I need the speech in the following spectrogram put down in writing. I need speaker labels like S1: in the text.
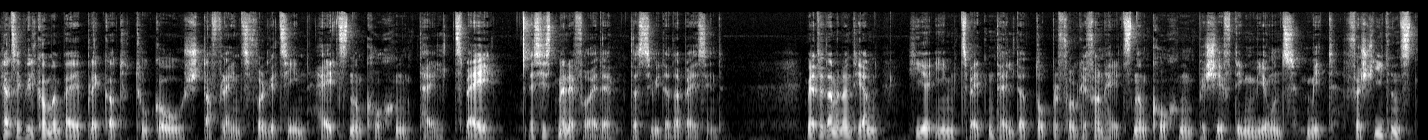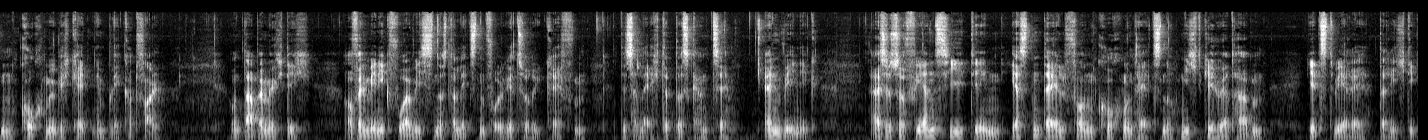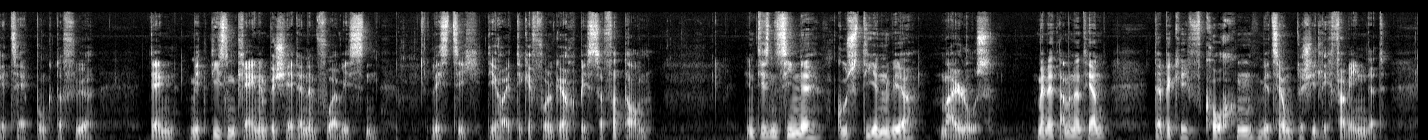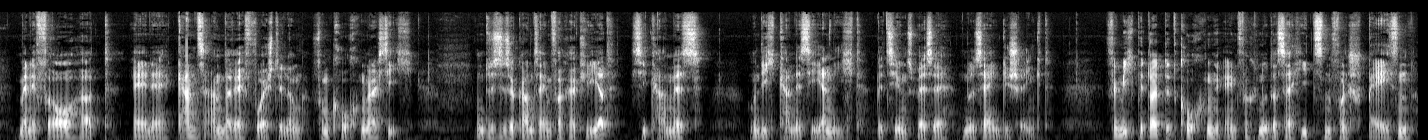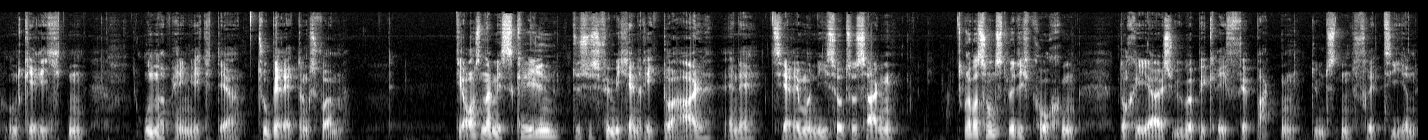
S1: Herzlich willkommen bei Blackout to Go Staffel 1 Folge 10 Heizen und Kochen Teil 2. Es ist meine Freude, dass Sie wieder dabei sind. Werte Damen und Herren, hier im zweiten Teil der Doppelfolge von Heizen und Kochen beschäftigen wir uns mit verschiedensten Kochmöglichkeiten im Blackout-Fall. Und dabei möchte ich auf ein wenig Vorwissen aus der letzten Folge zurückgreifen. Das erleichtert das Ganze ein wenig. Also sofern Sie den ersten Teil von Kochen und Heizen noch nicht gehört haben, jetzt wäre der richtige Zeitpunkt dafür, denn mit diesem kleinen bescheidenen Vorwissen lässt sich die heutige Folge auch besser verdauen. In diesem Sinne gustieren wir mal los. Meine Damen und Herren, der Begriff Kochen wird sehr unterschiedlich verwendet. Meine Frau hat eine ganz andere Vorstellung vom Kochen als ich. Und das ist ja ganz einfach erklärt, sie kann es und ich kann es eher nicht, beziehungsweise nur sehr eingeschränkt. Für mich bedeutet Kochen einfach nur das Erhitzen von Speisen und Gerichten unabhängig der Zubereitungsform. Die Ausnahme ist Grillen, das ist für mich ein Ritual, eine Zeremonie sozusagen, aber sonst würde ich Kochen doch eher als Überbegriff für Backen, Dünsten, Frittieren,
